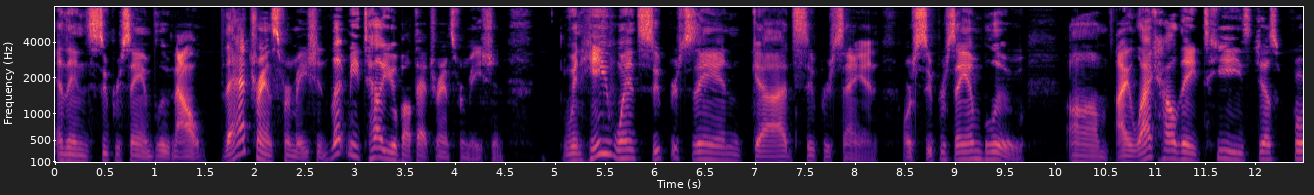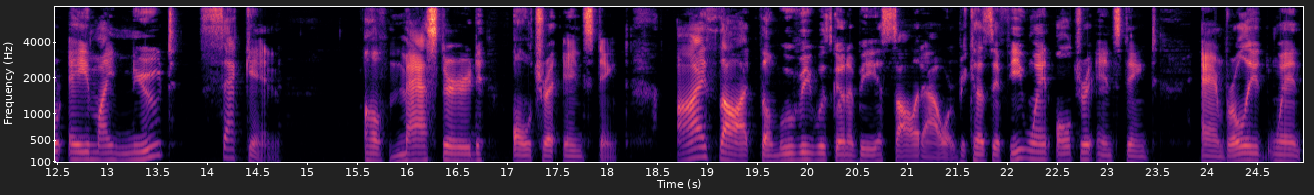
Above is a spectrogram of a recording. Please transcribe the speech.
and then Super Saiyan Blue. Now that transformation, let me tell you about that transformation. When he went Super Saiyan God, Super Saiyan, or Super Saiyan Blue, um, I like how they tease just for a minute second of mastered Ultra Instinct. I thought the movie was going to be a solid hour because if he went Ultra Instinct and Broly went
